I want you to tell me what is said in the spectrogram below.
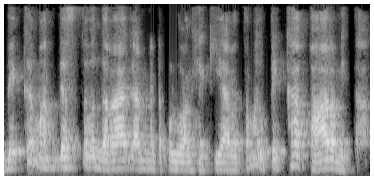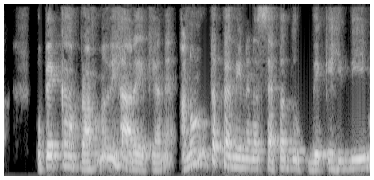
දෙක මධ්‍යස්තව දරා ගන්නට පුළුවන් හැකියාව තමයි උපේක්ඛා පාරමිතාව. උපේක්ඛා බ්‍රහ්ම විහාරය කියන්නේ අනුන්ට පැමිණෙන සැප දුක් දෙකෙහිදීම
